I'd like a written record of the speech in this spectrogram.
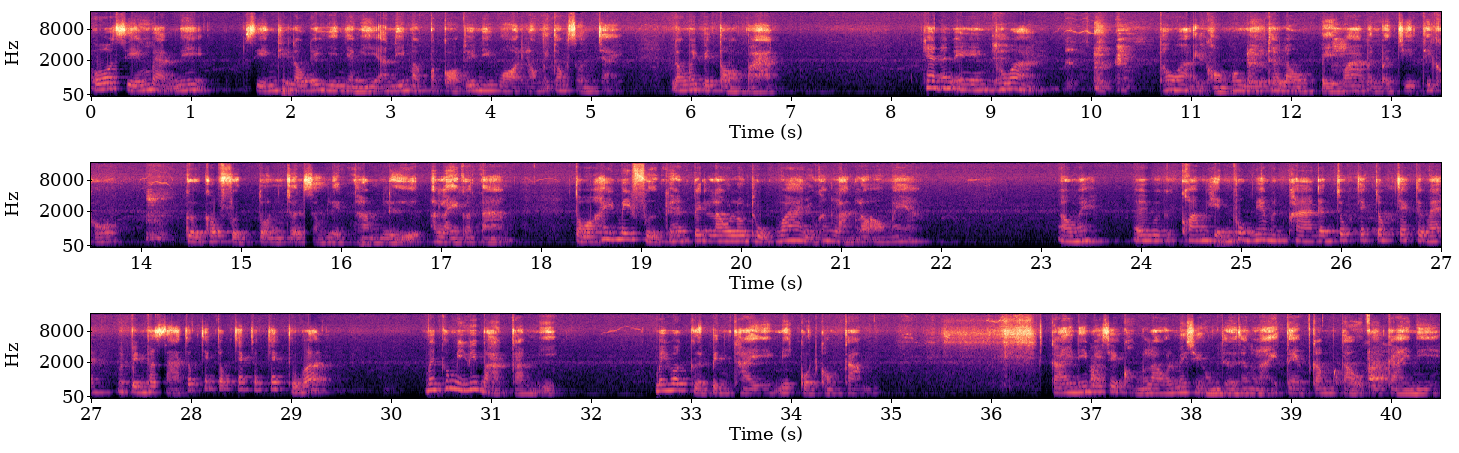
โอ้เสียงแบบนี้เสียงที่เราได้ยินอย่างนี้ อันนี้มาประกอบด้วยนิวรณ์เราไม่ต้องสนใจ เราไม่ไปต่อปาก แค่นั้นเองเพราะว่า เพราะว่าไอ้ของพวกนี้ถ้าเราไปว่าบรรพชิตที่เขาเกิดเขาฝึกตนจนสำเร็จทำหรืออะไรก็ตาม ต่อให้ไม่ฝึกนั้นเป็นเราเราถูกว่าอยู่ข้างหลังเราเอาไหมอะเอาไหม ความเห็นพวกเนี้ยมันพากันจกแจ๊กจกแจ๊กถูกไหมมันเป็นภาษาจกแจ๊กจกแจ๊กจกแจ๊กถือว่า มันก็มีวิบากกรรมอีก ไม่ว่าเกิดเป็นใครมีกฎของกรรมกายนี้ไม่ใช่ของเราและไม่ใช่ของเธอทั้งหลาย แต่กรรมเก่าคือกายนี้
